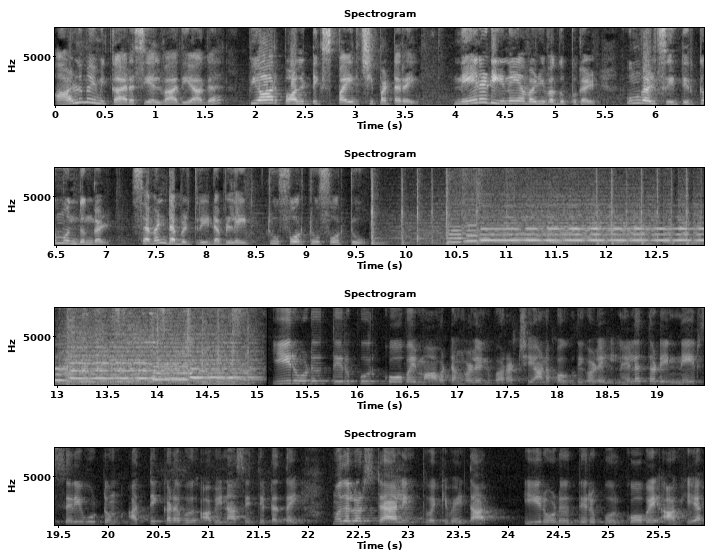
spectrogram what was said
ஆளுமைமிக்க அரசியல்வாதியாக பியோர் பாலிடிக்ஸ் பயிற்சி பட்டறை. நேரடி இணைய வழி வகுப்புகள். உங்கள் சீட்டிற்கு முந்துங்கள். Seven double three double eight two four two four two Erode Tiruppur Kovai மாவட்டங்களின் வறட்சியான பகுதிகளில் நிலத்தடி நீர் செறிவூட்டும் அத்திக்கடவு அவிநாசி திட்டத்தை முதல்வர் ஸ்டாலின் துவக்கி வைத்தார். ஈரோடு திருப்பூர் கோவை ஆகிய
